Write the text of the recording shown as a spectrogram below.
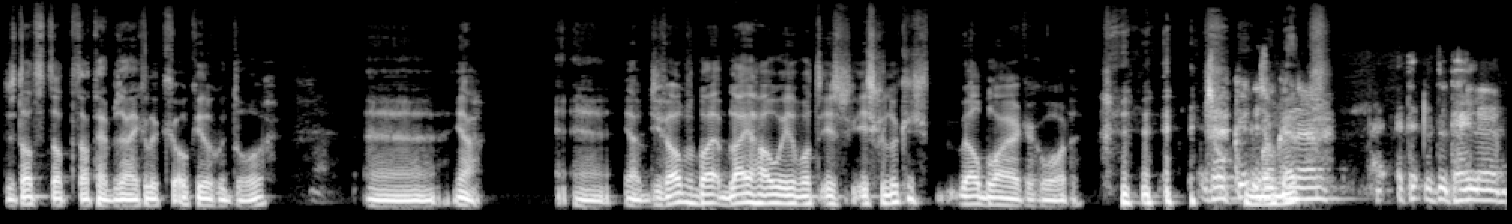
Dus dat, dat, dat hebben ze eigenlijk ook heel goed door. Uh, ja, uh, ja, developers blij, blij houden wordt, is, is gelukkig wel belangrijker geworden. is ook, is ook een, uh, het, het, het, hele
